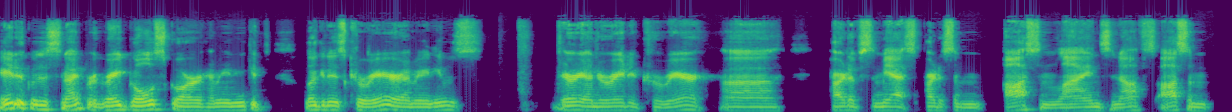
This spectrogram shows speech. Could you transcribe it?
Hejduk was a sniper, great goal scorer. I mean, you could look at his career. I mean, he was very underrated career. Uh, part of some, yes, part of some awesome lines and off, awesome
